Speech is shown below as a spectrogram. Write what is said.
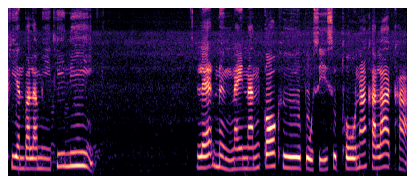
เพียรบารมีที่นี่ และหนึ่งในนั้นก็คือปู่ศรีสุดโทนาคราชค่ะ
